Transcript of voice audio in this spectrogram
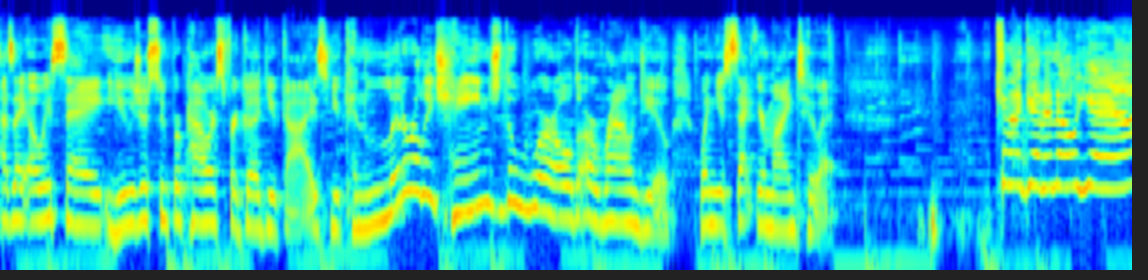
As I always say, use your superpowers for good, you guys. You can literally change the world around you when you set your mind to it. Can I get an oh yeah?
